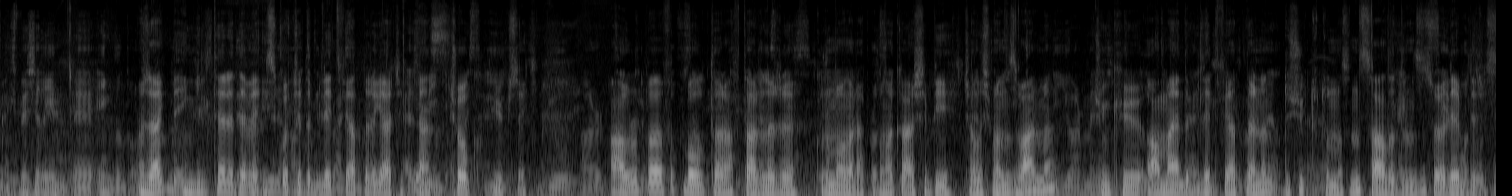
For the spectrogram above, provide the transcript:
Uh, Özellikle İngiltere'de ve İskoçya'da bilet fiyatları gerçekten çok yüksek. Avrupa Futbol Taraftarları Kurumu olarak buna karşı bir çalışmanız var mı? Çünkü Almanya'da bilet fiyatlarının düşük tutulmasını sağladığınızı söyleyebiliriz.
